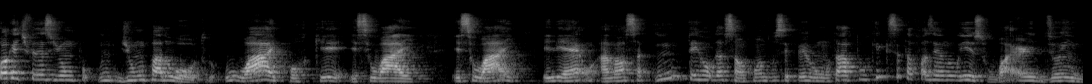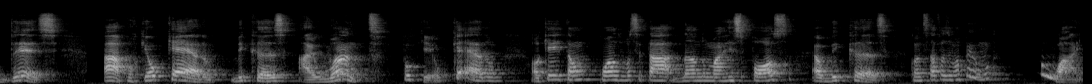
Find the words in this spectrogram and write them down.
Qual é a diferença de um, de um para o outro? O why, porque, esse why, esse why, ele é a nossa interrogação. Quando você pergunta, ah, por que, que você está fazendo isso? Why are you doing this? Ah, porque eu quero. Because I want. Porque eu quero. Ok? Então, quando você está dando uma resposta, é o because. Quando você está fazendo uma pergunta, é o why.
